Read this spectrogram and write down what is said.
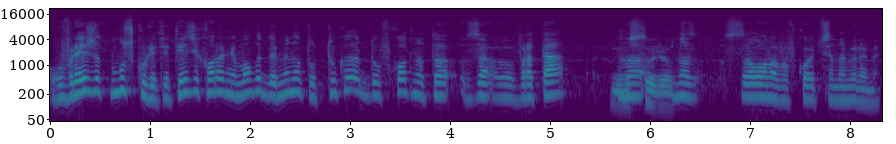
Увреждат мускулите. Тези хора не могат да минат от тук до входната врата на, на, на салона, в който се намираме.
